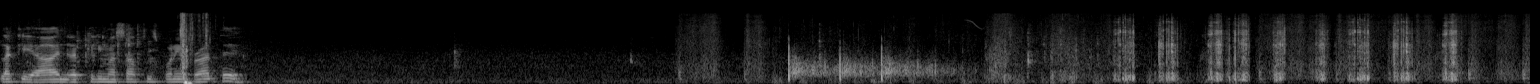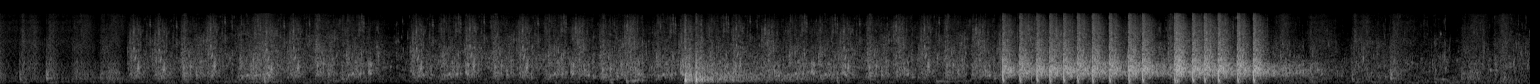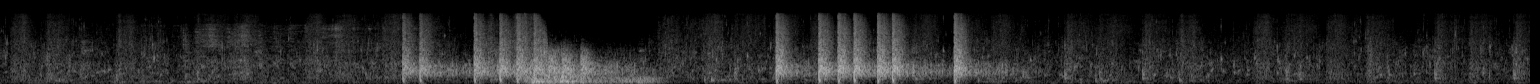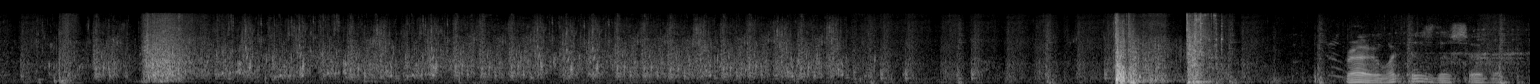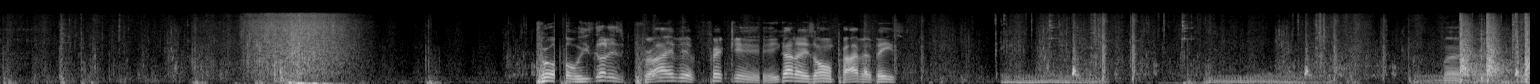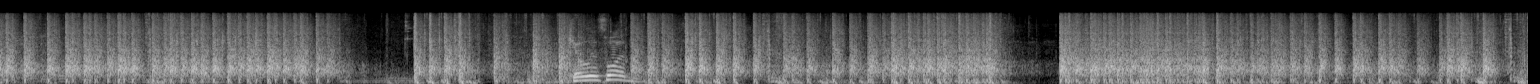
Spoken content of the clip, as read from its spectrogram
Luckily I ended up killing myself and spawning up right there. Bro, what is this server? Bro, he's got his private freaking. He got his own private base. Man. Kill this one.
